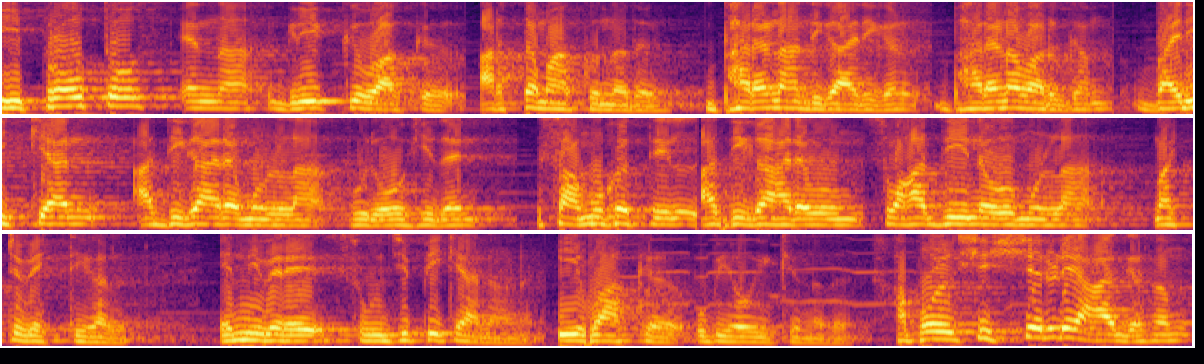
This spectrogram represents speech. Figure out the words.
ഈ പ്രോത്തോസ് എന്ന ഗ്രീക്ക് വാക്ക് അർത്ഥമാക്കുന്നത് ഭരണാധികാരികൾ ഭരണവർഗം ഭരിക്കാൻ അധികാരമുള്ള പുരോഹിതൻ സമൂഹത്തിൽ അധികാരവും സ്വാധീനവുമുള്ള മറ്റു വ്യക്തികൾ എന്നിവരെ സൂചിപ്പിക്കാനാണ് ഈ വാക്ക് ഉപയോഗിക്കുന്നത്. അപ്പോൾ ശിഷ്യരുടെ ആഗ്രഹം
